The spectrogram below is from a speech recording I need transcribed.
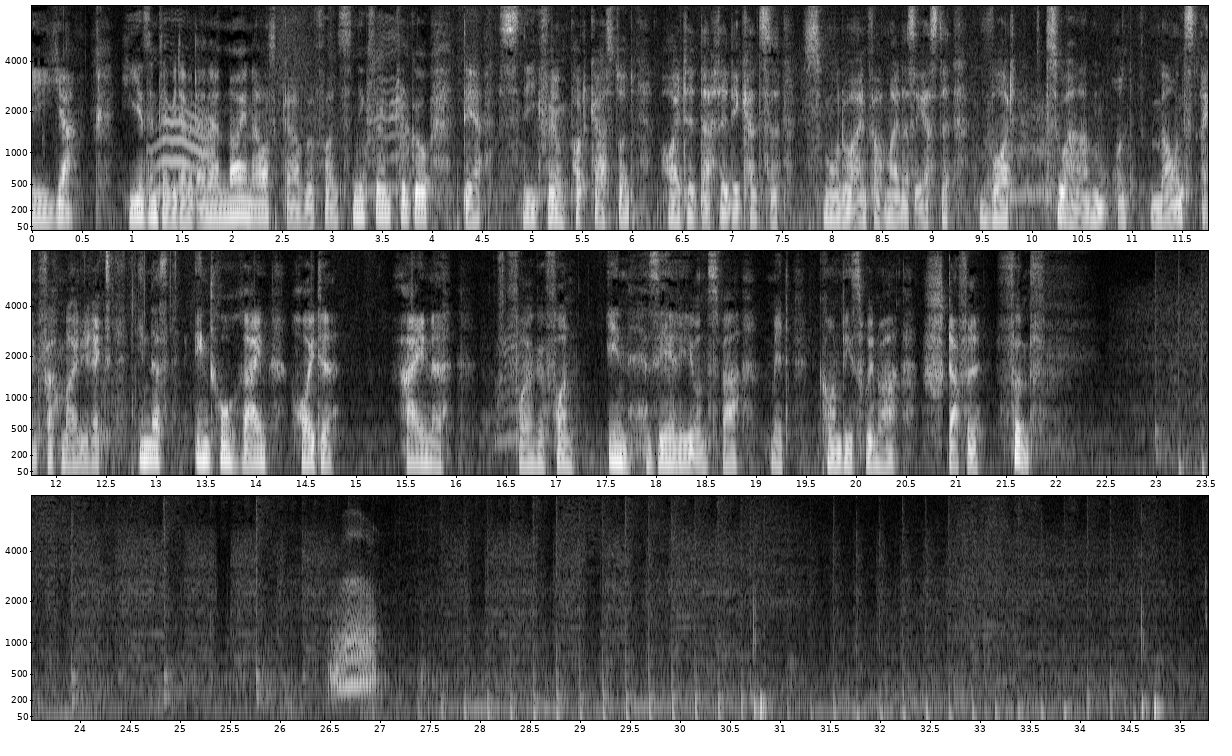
Ja, hier sind wir wieder mit einer neuen Ausgabe von Sneak Film To Go, der Sneak Film Podcast. Und heute dachte die Katze Smodo einfach mal das erste Wort zu haben und mounzt einfach mal direkt in das Intro rein. Heute eine Folge von In Serie und zwar mit Condis Renoir Staffel 5.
